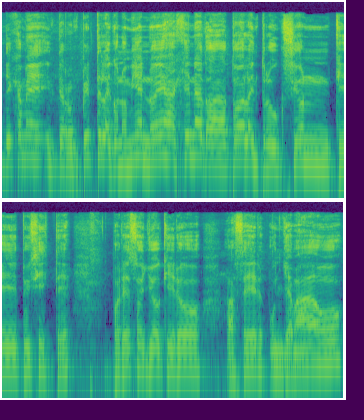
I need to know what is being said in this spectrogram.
déjame interrumpirte, la economía no es ajena a toda la introducción que tú hiciste. Por eso yo quiero hacer un llamado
